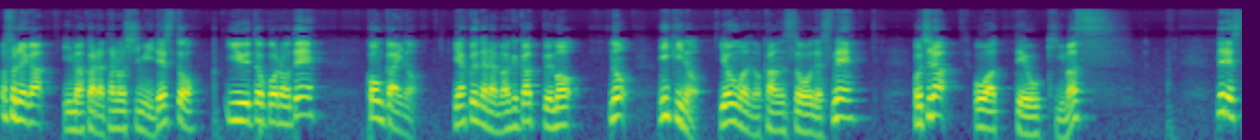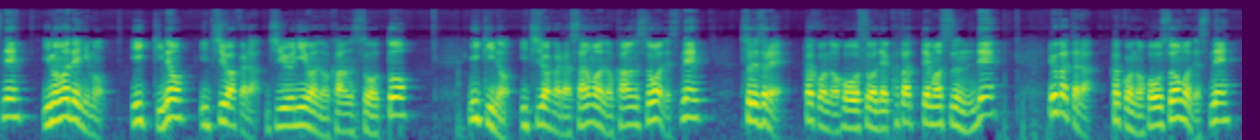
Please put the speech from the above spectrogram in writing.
まあ、それが今から楽しみですというところで、今回の焼くならマグカップもの2期の4話の感想ですね。こちら終わっておきます。でですね、今までにも1期の1話から12話の感想と2期の1話から3話の感想はですね、それぞれ過去の放送で語ってますんで、よかったら過去の放送もですね、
